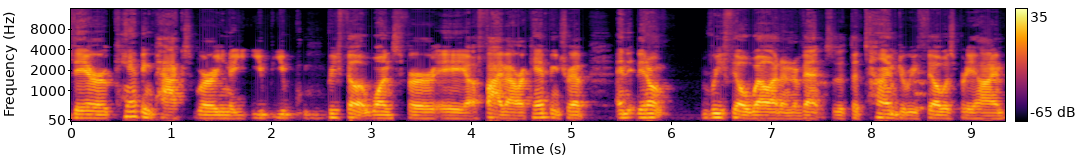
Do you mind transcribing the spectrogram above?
they're camping packs where you know you, you refill it once for a, a five hour camping trip, and they don't refill well at an event, so that the time to refill was pretty high.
